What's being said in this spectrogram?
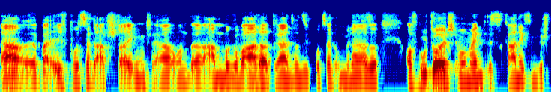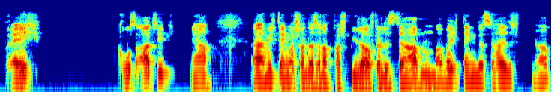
ja, äh, bei 11% absteigend, ja, und äh, Ambre Wada 23% umbenannt. Also auf gut Deutsch, im Moment ist gar nichts im Gespräch. Großartig, ja. Ähm, ich denke mal schon, dass wir noch ein paar Spieler auf der Liste haben, aber ich denke, dass wir halt, ja,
